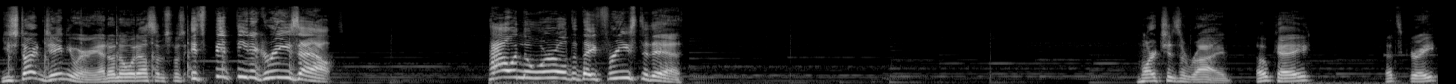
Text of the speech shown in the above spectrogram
You start in January. I don't know what else I'm supposed to. It's 50 degrees out. How in the world did they freeze to death? March has arrived. Okay. That's great.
